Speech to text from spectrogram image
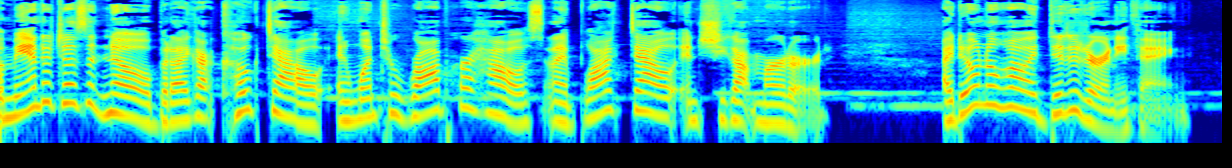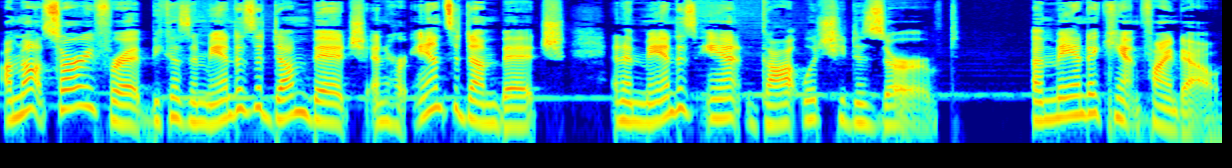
Amanda doesn't know, but I got coked out and went to rob her house and I blacked out and she got murdered. I don't know how I did it or anything. I'm not sorry for it because Amanda's a dumb bitch and her aunt's a dumb bitch, and Amanda's aunt got what she deserved. Amanda can't find out.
